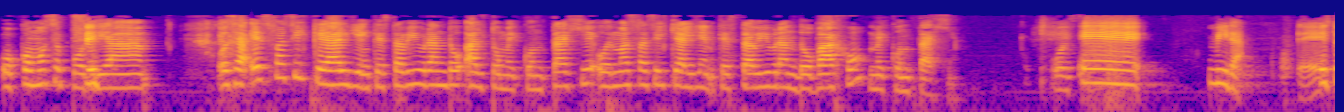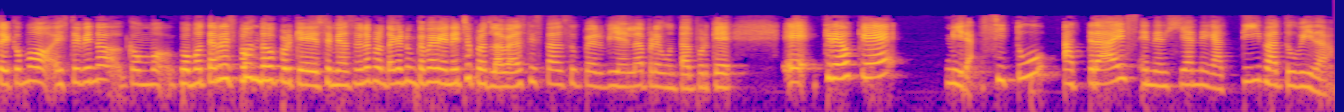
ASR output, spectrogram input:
¿O cómo se podría... O sea, ¿es fácil que alguien que está vibrando alto me contagie o es más fácil que alguien que está vibrando bajo me contagie? Eh, Mira, estoy como, estoy viendo cómo, cómo te respondo porque se me hace una pregunta que nunca me habían hecho, pero la verdad es que está súper bien la pregunta porque eh, creo que, mira, si tú atraes energía negativa a tu vida,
